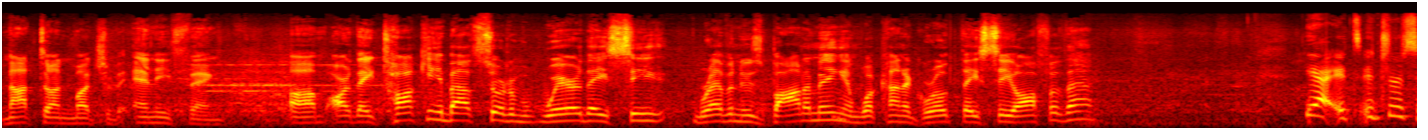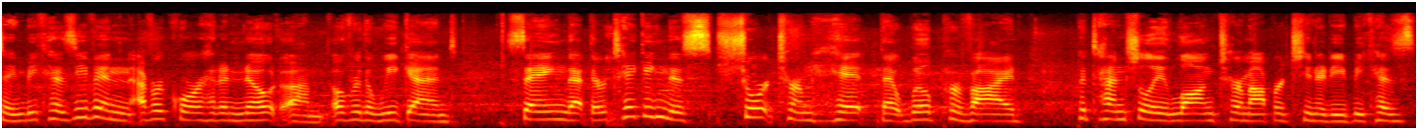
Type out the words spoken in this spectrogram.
not done much of anything. Um, are they talking about sort of where they see revenues bottoming and what kind of growth they see off of that? Yeah, it's interesting because even Evercore had a note um, over the weekend saying that they're taking this short term hit that will provide potentially long term opportunity because,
